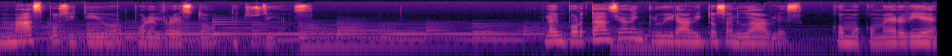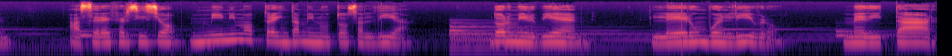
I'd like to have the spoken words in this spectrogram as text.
más positivo por el resto de tus días. La importancia de incluir hábitos saludables como comer bien, hacer ejercicio mínimo 30 minutos al día, dormir bien, leer un buen libro, meditar,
